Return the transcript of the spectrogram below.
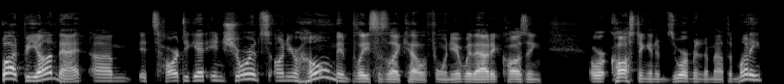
But beyond that, um, it's hard to get insurance on your home in places like California without it causing or costing an absorbent amount of money.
